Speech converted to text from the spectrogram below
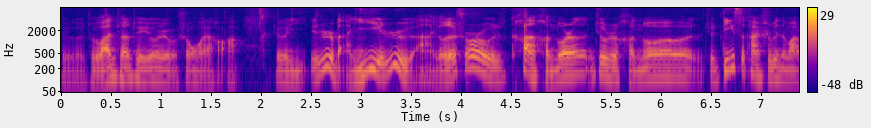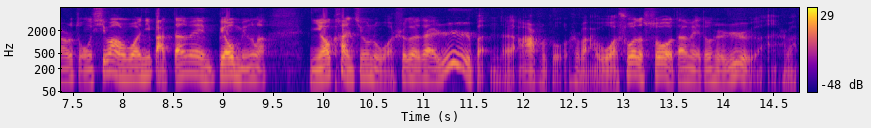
这个就完全退休这种生活也好啊，这个日本一亿日元，有的时候看很多人就是很多就第一次看视频的网友总希望我你把单位标明了。你要看清楚，我是个在日本的 UP 主，是吧？我说的所有单位都是日元，是吧？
